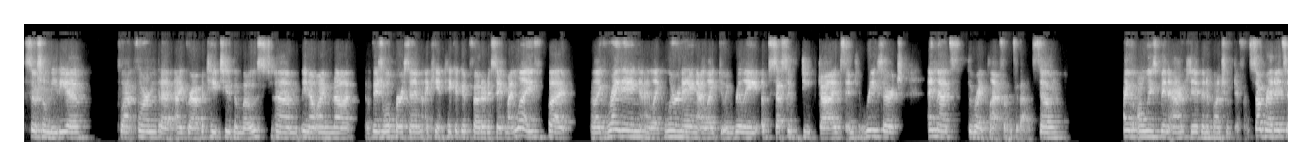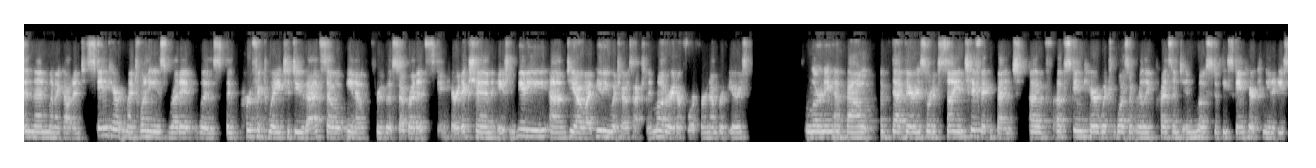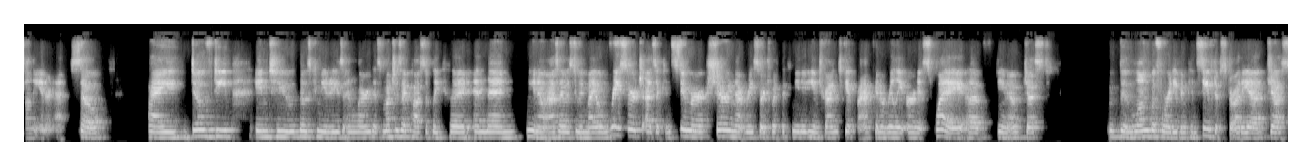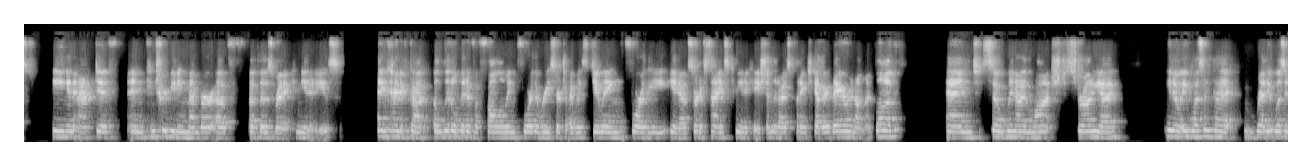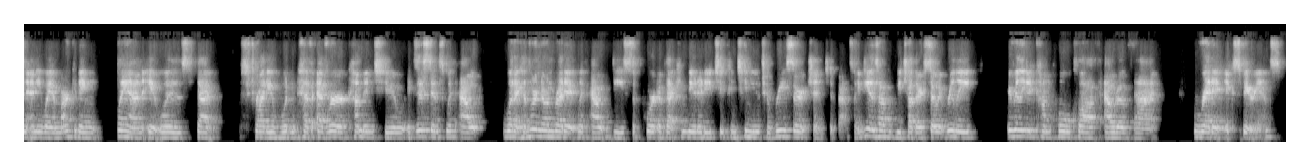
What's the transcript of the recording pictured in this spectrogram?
social media platform that I gravitate to the most. Um, you know, I'm not a visual person. I can't take a good photo to save my life, but I like writing, I like learning, I like doing really obsessive deep dives into research, and that's the right platform for that. So I've always been active in a bunch of different subreddits. And then when I got into skincare in my 20s, Reddit was the perfect way to do that. So, you know, through the subreddits, skincare addiction, Asian beauty, um, DIY beauty, which I was actually a moderator for for a number of years, learning about that very sort of scientific bent of, of skincare, which wasn't really present in most of these skincare communities on the internet. So I dove deep into those communities and learned as much as I possibly could. And then, you know, as I was doing my own research as a consumer, sharing that research with the community and trying to give back in a really earnest way of, you know, just the long before I'd even conceived of Stratia, just being an active and contributing member of, of those Reddit communities and kind of got a little bit of a following for the research I was doing for the, you know, sort of science communication that I was putting together there and on my blog. And so when I launched Stratia, you know, it wasn't that Reddit was in any way a marketing plan. It was that Stratia wouldn't have ever come into existence without what I had learned on Reddit, without the support of that community to continue to research and to bounce ideas off of each other. So it really it really did come whole cloth out of that Reddit experience.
